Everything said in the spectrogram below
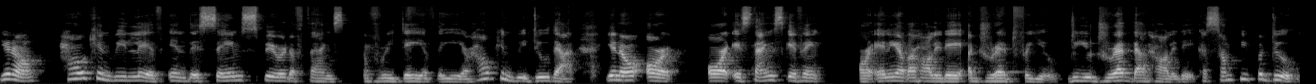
you know, how can we live in this same spirit of thanks every day of the year? How can we do that? You know, or or is Thanksgiving or any other holiday a dread for you? Do you dread that holiday? Because some people do,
